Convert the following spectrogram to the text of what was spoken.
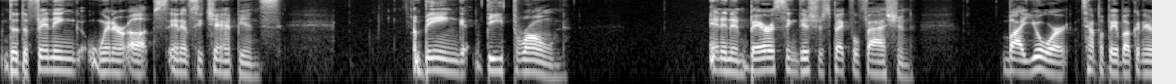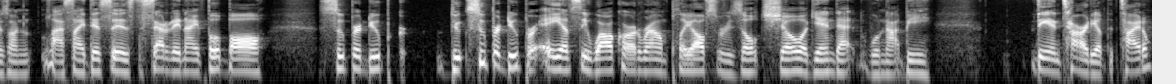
the defending winner ups, NFC champions, being dethroned in an embarrassing, disrespectful fashion by your Tampa Bay Buccaneers on last night. This is the Saturday Night Football Super Duper. Du- super duper AFC wildcard round playoffs results show. Again, that will not be the entirety of the title.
